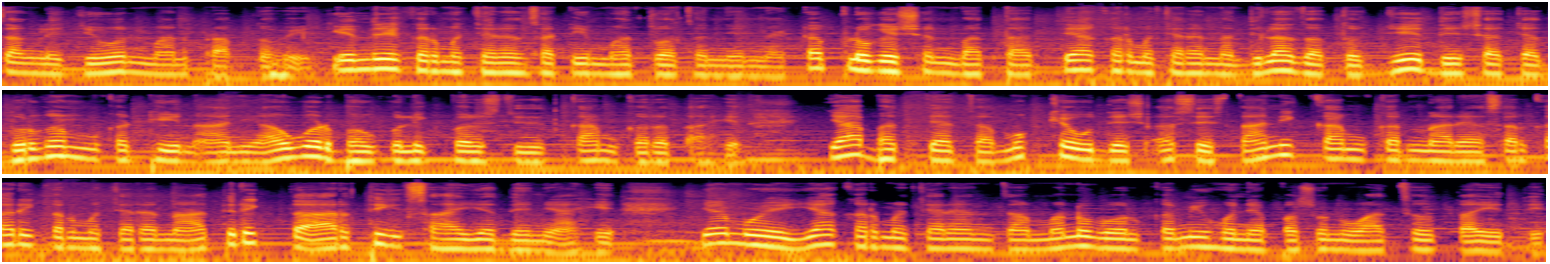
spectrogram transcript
चांगले जीवनमान प्राप्त होईल. केंद्रीय कर्मचाऱ्यांसाठी महत्त्वाचा निर्णय. टप लोकेशन भत्ता त्या कर्मचाऱ्यांना दिला जातो जे देशाच्या दुर्गम कठीण आणि अवघड भौगोलिक परिस्थितीत काम करत आहेत. या भत्त्याचा मुख्य उद्देश असे स्थानिक काम करणाऱ्या सरकारी कर्मचाऱ्यांना अतिरिक्त आर्थिक सहाय्य देणे आहे. यामुळे या कर्मचाऱ्यांचा मनोबल कमी होण्यापासून वाचवता येते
